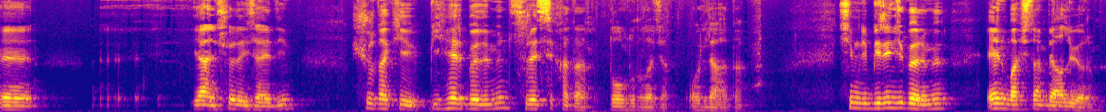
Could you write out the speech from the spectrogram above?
e, yani şöyle izah edeyim. Şuradaki bir her bölümün süresi kadar doldurulacak o la'da. Şimdi birinci bölümü en baştan bir alıyorum.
